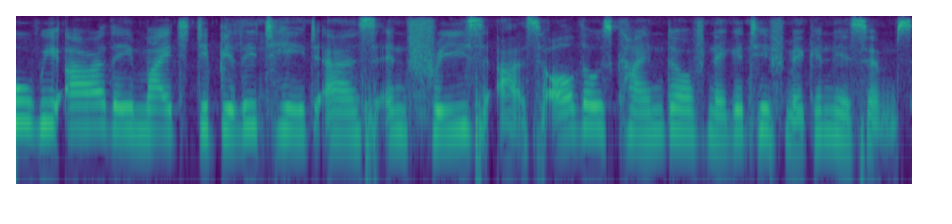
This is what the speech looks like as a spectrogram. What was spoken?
who we are, they might debilitate us and freeze us, all those kind of negative mechanisms.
